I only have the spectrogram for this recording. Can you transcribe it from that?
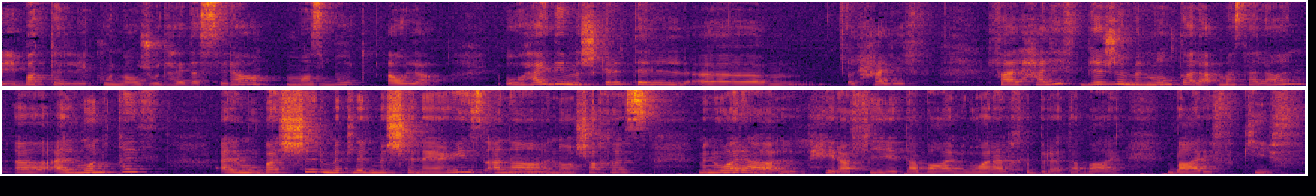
يبطل يكون موجود هيدا الصراع؟ مزبوط أو لا؟ وهيدي مشكلة الحليف. فالحليف بيجي من منطلق مثلا آه، المنقذ المبشر مثل المشناريز. أنا إنه شخص من وراء الحرفية تبعي من وراء الخبرة تبعي بعرف كيف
